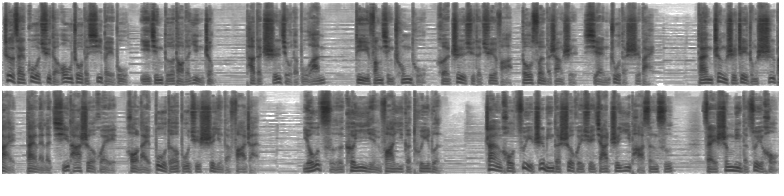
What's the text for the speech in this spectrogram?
这在过去的欧洲的西北部已经得到了印证。它的持久的不安、地方性冲突和秩序的缺乏都算得上是显著的失败。但正是这种失败带来了其他社会后来不得不去适应的发展，由此可以引发一个推论：战后最知名的社会学家之一帕森斯，在生命的最后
